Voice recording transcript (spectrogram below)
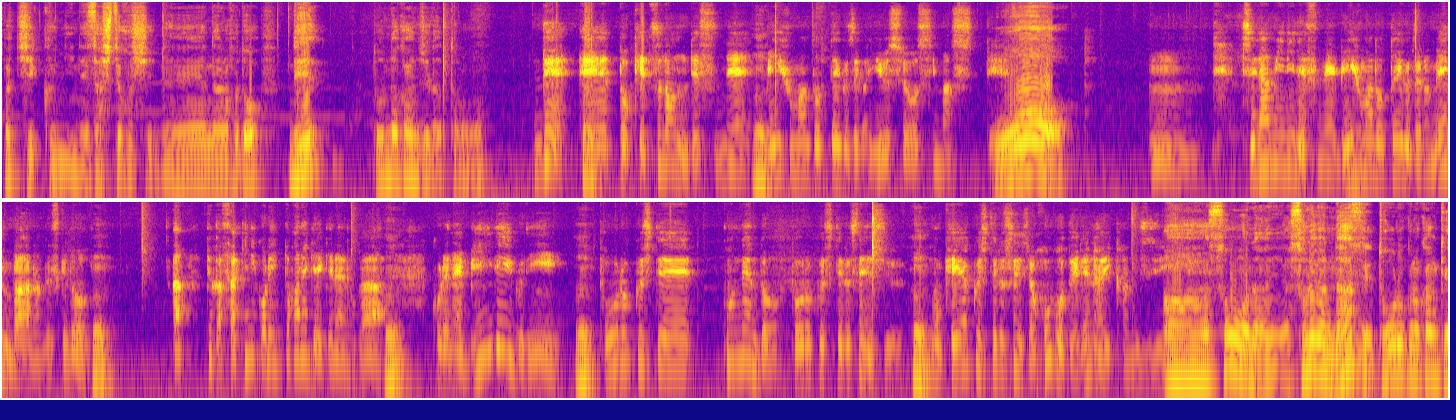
やっぱ地区に根ざしてほしいね。なるほど。でどんな感じだったの？で、えっ、と、結論ですね、うん。ビーフマンドットエグゼが優勝しまして、おおうん、ちなみにですね、ビーフマンドットエグゼのメンバーなんですけど、うんあっていうか、先にこれ言っとかなきゃいけないのが、うん。これね、B リーグにうん。登録して、今年度登録してる選手、うん。もう契約してる選手はほぼ出れない感じ。ああそうなんや。それはなぜ？登録の関係？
